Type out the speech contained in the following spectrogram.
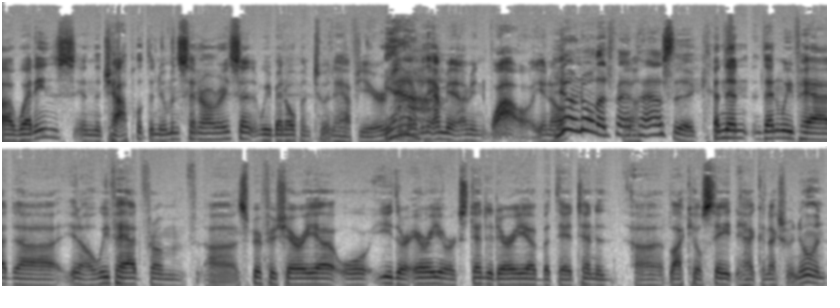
Uh, weddings in the chapel at the Newman Center already. Since we've been open two and a half years. Yeah. I mean, I mean, wow. You know. Yeah, no, that's fantastic. And then, then we've had, uh, you know, we've had from uh, Spearfish area or either area or extended area, but they attended uh, Black Hill State and had connection with Newman.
